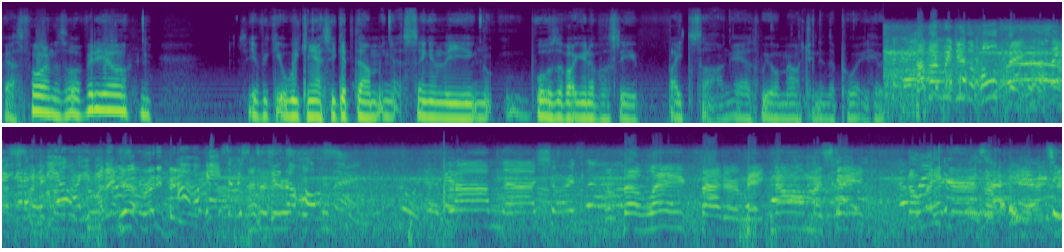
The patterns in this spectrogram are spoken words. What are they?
fast forward in this little video. See if we can, we can actually get them singing the Roosevelt University fight song as we were marching in the parade here. How about we do the whole thing? Wait, are video? Are you videoing? Yeah, already video. Oh, okay, so we should do the whole thing. From the shores of The lake better make no mistake. The Lakers are here to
